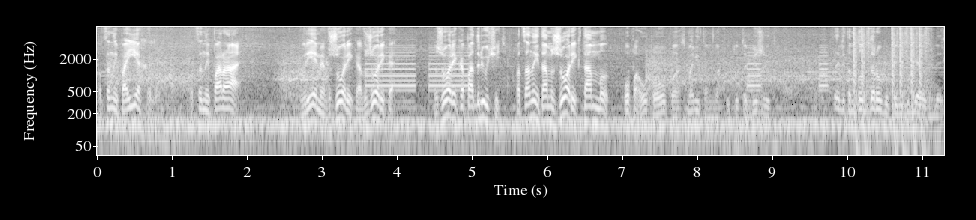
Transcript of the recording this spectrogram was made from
Пацаны, поехали. Пацаны, пора. Время, в Жорика, в Жорика. Жорика подрючить. Пацаны, там Жорик, там... Опа, опа, опа, смотри, там нахуй кто-то бежит. Или там тот дорогу перебегает, блядь.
